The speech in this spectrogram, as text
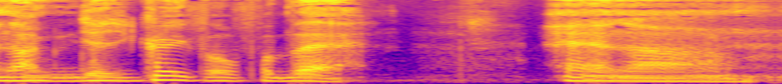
and I'm just grateful for that. And um,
